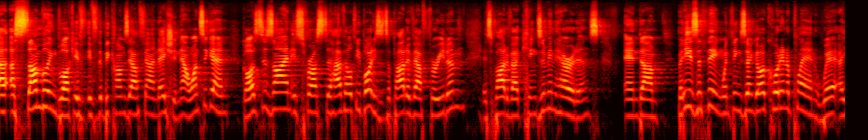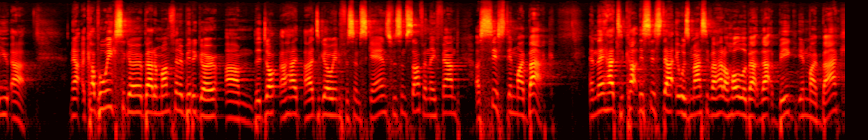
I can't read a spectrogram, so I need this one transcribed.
a, a, stumbling block if, if it becomes our foundation. Now, once again, God's design is for us to have healthy bodies. It's a part of our freedom, it's a part of our kingdom inheritance. And um, but here's the thing: when things don't go according to plan, where are you at? Now, a couple weeks ago, about a month and a bit ago, um, the doc, I, had, I had to go in for some scans for some stuff, and they found a cyst in my back. And they had to cut this cyst out. It was massive. I had a hole about that big in my back.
